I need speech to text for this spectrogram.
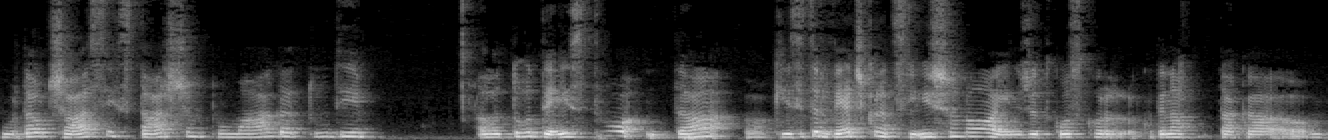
morda včasih staršem pomaga tudi uh, to dejstvo, da, uh, ki je sicer večkrat slišano in že tako skoraj kot ena taka. Um,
